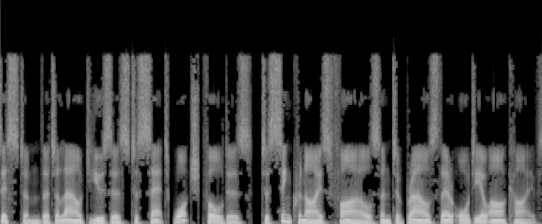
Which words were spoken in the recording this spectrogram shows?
system that allowed users to set watch folders, to synchronize files and to browse their audio archives.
